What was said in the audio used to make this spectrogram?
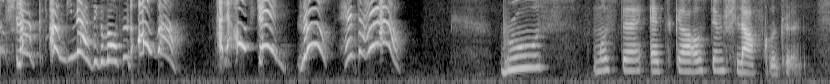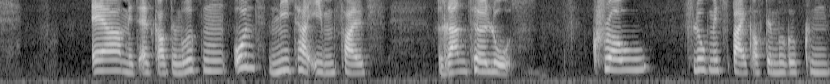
Umschlag an die Nase geworfen. Over! Alle aufstehen! Los! Hinterher! Bruce musste Edgar aus dem Schlaf rütteln. Er mit Edgar auf dem Rücken und Nita ebenfalls rannte los. Crow flog mit Spike auf dem Rücken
